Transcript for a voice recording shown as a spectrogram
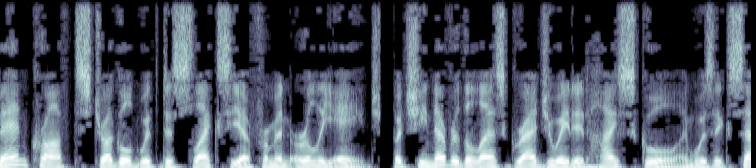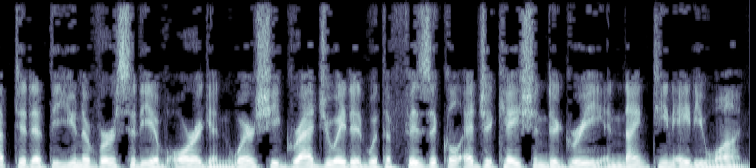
Bancroft struggled with dyslexia from an early age, but she nevertheless graduated high school and was accepted at the University of Oregon where she graduated with a physical education degree in 1981.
